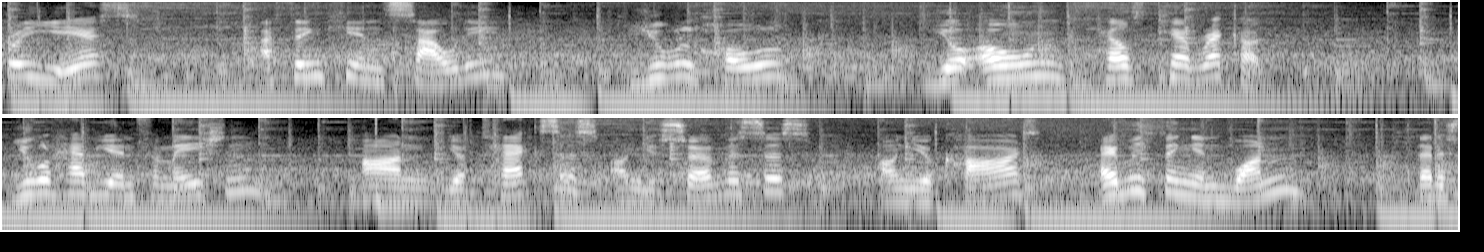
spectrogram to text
three years, I think in Saudi, you will hold your own healthcare record. You will have your information on your taxes, on your services, on your cars, everything in one that is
